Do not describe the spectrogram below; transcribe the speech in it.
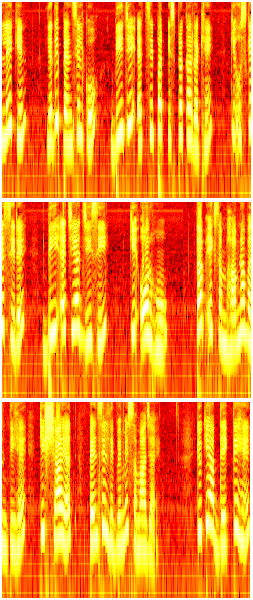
लेकिन यदि पेंसिल को बी जी एच सी पर इस प्रकार रखें कि उसके सिरे बी एच या जी सी की ओर हों, तब एक संभावना बनती है कि शायद पेंसिल डिब्बे में समा जाए। क्योंकि आप देखते हैं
